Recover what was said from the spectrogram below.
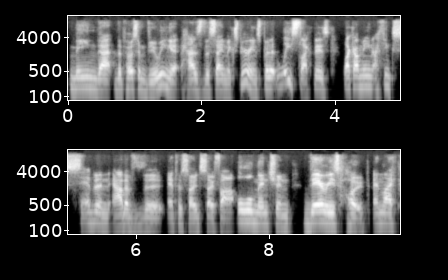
mean that the person viewing it has the same experience but at least like there's like i mean i think seven out of the episodes so far all mention there is hope. And like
